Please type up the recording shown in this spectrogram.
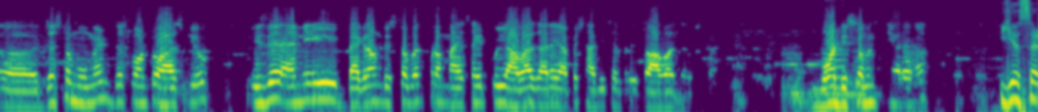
Uh, uh, just a moment, just want to ask you, is there any background disturbance from my side? कोई आवाज आ रहा है यहाँ पे शादी चल रही है तो आवाज है उसका बहुत डिस्टर्बेंस नहीं आ रहा ना Yes, sir.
